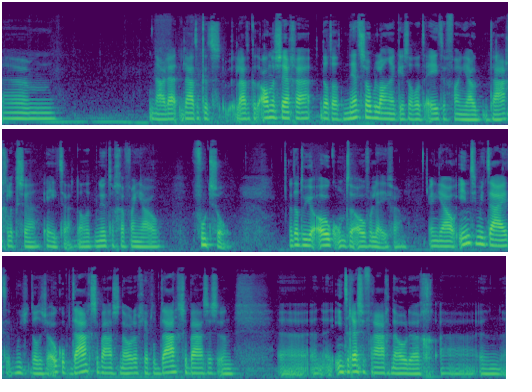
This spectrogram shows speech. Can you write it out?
Um, nou, la, laat, ik het, laat ik het anders zeggen. Dat dat net zo belangrijk is als het eten van jouw dagelijkse eten. Dan het nuttigen van jouw voedsel. Dat doe je ook om te overleven. En jouw intimiteit, dat, moet dat is ook op dagelijkse basis nodig. Je hebt op dagelijkse basis een, uh, een, een, interessevraag nodig, uh, een uh,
